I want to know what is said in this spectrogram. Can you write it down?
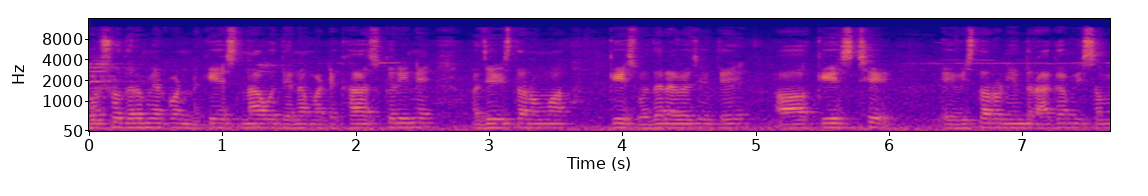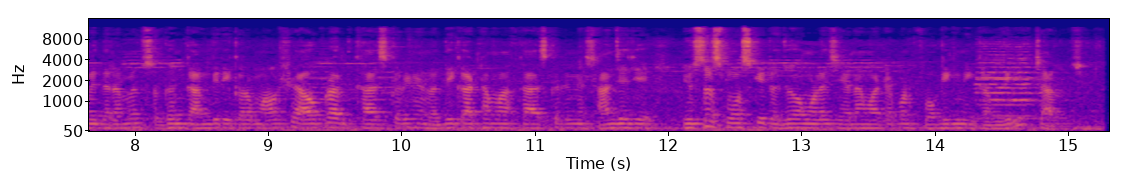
વર્ષો દરમિયાન પણ કેસ ના વધે એના માટે ખાસ કરીને જે વિસ્તારોમાં કેસ વધારે આવ્યા છે તે કેસ છે એ વિસ્તારોની અંદર આગામી સમય દરમિયાન સઘન કામગીરી કરવામાં આવશે. આ ઉપરાંત ખાસ કરીને નદી કાંઠામાં ખાસ કરીને સાંજે જે ન્યુસસ મોસ્કીટો જોવા મળે છે, એના માટે પણ ફોગિંગની કામગીરી ચાલુ છે.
